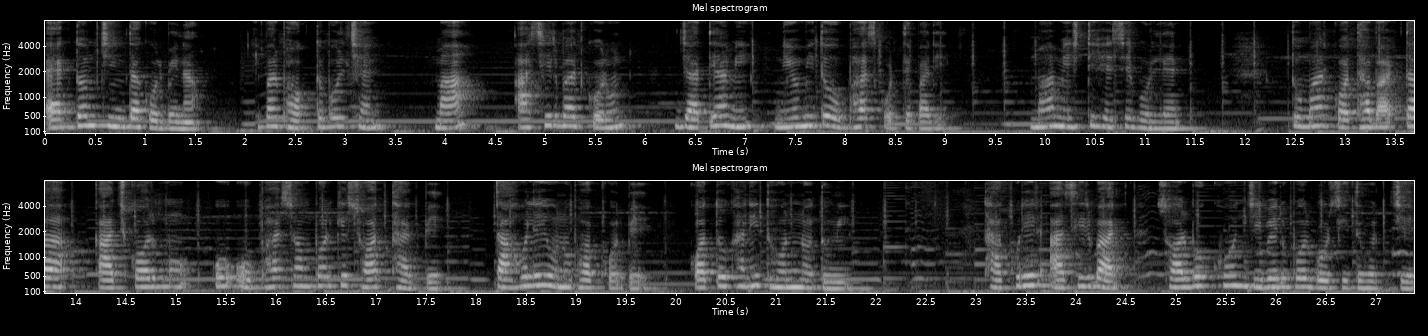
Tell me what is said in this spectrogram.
একদম চিন্তা করবে না। এবার ভক্ত বলছেন, মা, আশীর্বাদ করুন, যাতে আমি নিয়মিত অভ্যাস করতে পারি। মা মিষ্টি হেসে বললেন, তোমার কথাবার্তা, কাজকর্ম ও অভ্যাস সম্পর্কে সৎ থাকবে। তাহলেই অনুভব করবে কতখানি ধন্য তুমি। ঠাকুরের আশীর্বাদ সর্বক্ষণ জীবের উপর বর্ষিত হচ্ছে।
